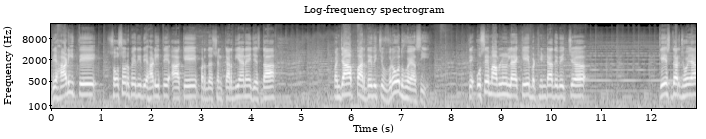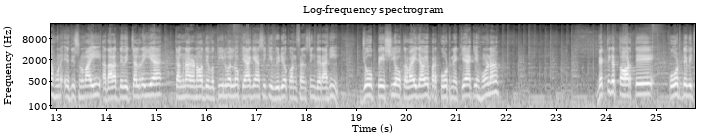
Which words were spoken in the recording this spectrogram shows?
ਦਿਹਾੜੀ ਤੇ 100-100 ਰੁਪਏ ਦੀ ਦਿਹਾੜੀ ਤੇ ਆ ਕੇ ਪ੍ਰਦਰਸ਼ਨ ਕਰਦੀਆਂ ਨੇ, ਜਿਸ ਦਾ ਪੰਜਾਬ ਭਰ ਦੇ ਵਿੱਚ ਵਿਰੋਧ ਹੋਇਆ ਸੀ। ਤੇ ਉਸੇ ਮਾਮਲੇ ਨੂੰ ਲੈ ਕੇ ਬਠਿੰਡਾ ਦੇ ਵਿੱਚ ਕੇਸ ਦਰਜ ਹੋਇਆ, ਹੁਣ ਇਸ ਦੀ ਸੁਣਵਾਈ ਅਦਾਲਤ ਦੇ ਵਿੱਚ ਚੱਲ ਰਹੀ ਹੈ। ਕੰਗਨਾ ਰਣੌਤ ਦੇ ਵਕੀਲ ਵੱਲੋਂ ਕਿਹਾ ਗਿਆ ਸੀ ਕਿ ਵੀਡੀਓ ਕਾਨਫਰੈਂਸਿੰਗ ਦੇ ਰਾਹੀਂ ਜੋ ਪੇਸ਼ੀ ਹੈ ਉਹ ਕਰਵਾਈ ਜਾਵੇ, ਪਰ ਕੋਰਟ ਨੇ ਕਿਹਾ ਕਿ ਹੁਣ ਵਿਅਕਤੀਗਤ ਤੌਰ ਤੇ ਕੋਰਟ ਦੇ ਵਿੱਚ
